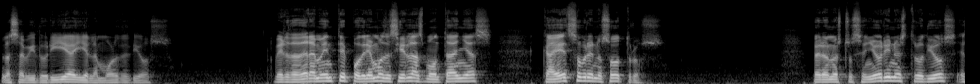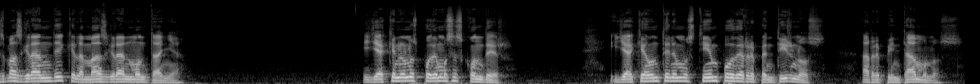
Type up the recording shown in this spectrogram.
la sabiduría y el amor de Dios. Verdaderamente podríamos decir las montañas, caed sobre nosotros. Pero nuestro Señor y nuestro Dios es más grande que la más gran montaña. Y ya que no nos podemos esconder, y ya que aún tenemos tiempo de arrepentirnos, arrepintámonos.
